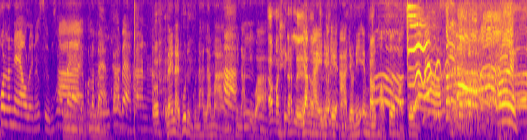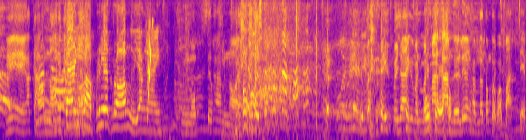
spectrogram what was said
คนละแนวเลยหนังสือมันคนละแบบคนละแบบคนละแบบกันนะคะไหนไหนๆพูดถึงคุณนัทแล้วมามาที่นัทดีกว่า เอามาที่นัดเลยยังไงเนี่ยเออเดี๋ยวนี้ MV ถอดเสื้อถอดเสื้อนี่เองอากาศมันร้อนอากาศแฟนมันคร้ลัอนบเรียกร้องหรือยังไง คืองบเสื้อผ้ามันน้อยโอ้ยไม่อย่างนี้ไม่ใช่คือมันมันมาโอ้โหตามเนื้อเรื่องครับนะต้องแบบว่าบาดเจ็บ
